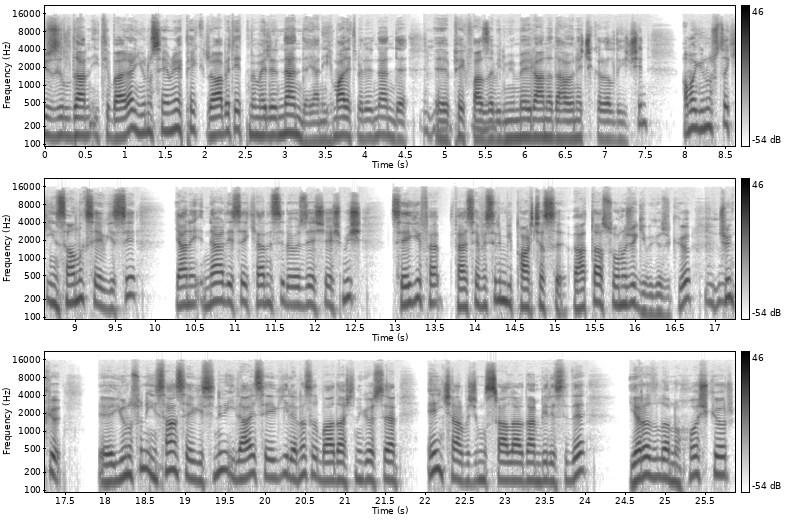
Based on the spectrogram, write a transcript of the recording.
yüzyıldan itibaren Yunus Emre'ye pek rağbet etmemelerinden de yani ihmal etmelerinden de Hı hı. e, pek fazla bilmiyor. Mevlana daha öne çıkarıldığı için. Ama Yunus'taki insanlık sevgisi yani neredeyse kendisiyle özdeşleşmiş sevgi fe- felsefesinin bir parçası ve hatta sonucu gibi gözüküyor. Hı hı. Çünkü e, Yunus'un insan sevgisinin ilahi sevgiyle nasıl bağdaştığını gösteren en çarpıcı mısralardan birisi de yaradılanı hoş gör,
